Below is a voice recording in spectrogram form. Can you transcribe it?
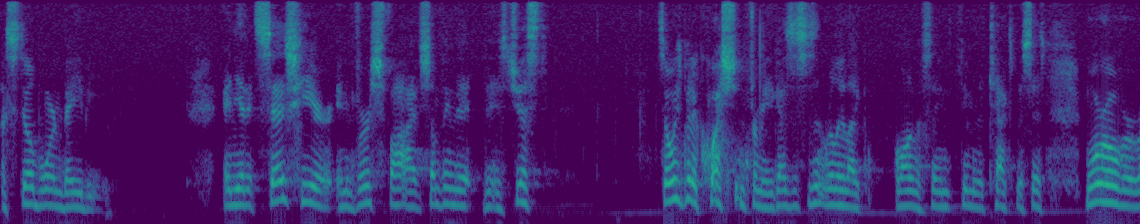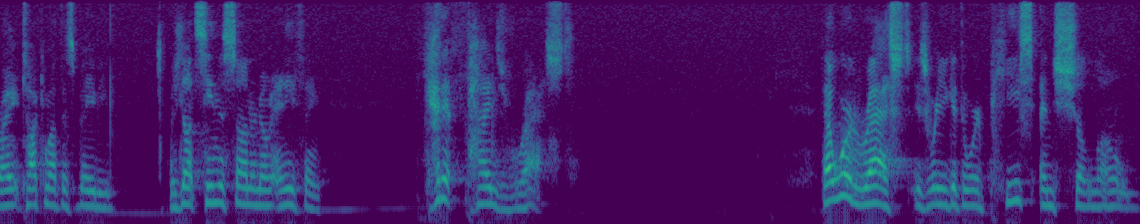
a stillborn baby. And yet it says here in verse 5 something that is just, it's always been a question for me, guys. This isn't really like along the same theme of the text, but it says, moreover, right, talking about this baby, He's not seen the sun or known anything. Yet it finds rest. That word rest is where you get the word peace and shalom.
